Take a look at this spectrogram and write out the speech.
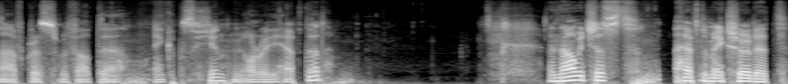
Uh, of course, without the anchor position, we already have that. And now we just have to make sure that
